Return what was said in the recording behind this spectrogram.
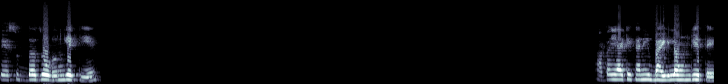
ते सुद्धा जोडून घेते आता या ठिकाणी बाई लावून घेते.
